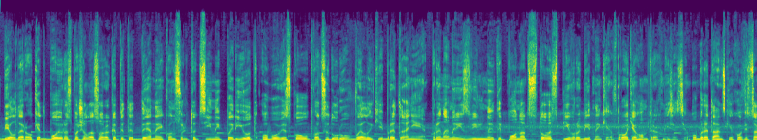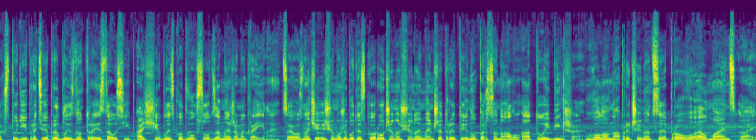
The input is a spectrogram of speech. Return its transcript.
Build a Rocket Boy розпочала 45-денний консультаційний період, обов'язкову процедуру в Великій Британії, при намірі звільнити понад 100 співробітників протягом трьох місяців. У британських офісах студії працює приблизно 300 осіб, а ще близько 200 за межами країни. Це означає, що може бути скорочено щонайменше третину персоналу, а то й більше. Головна причина це провал Mind's Eye.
